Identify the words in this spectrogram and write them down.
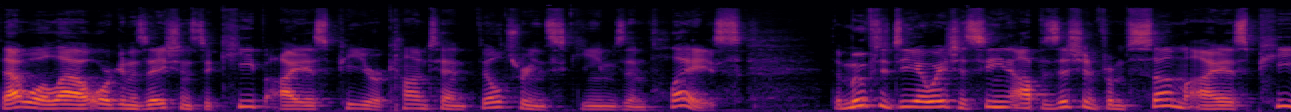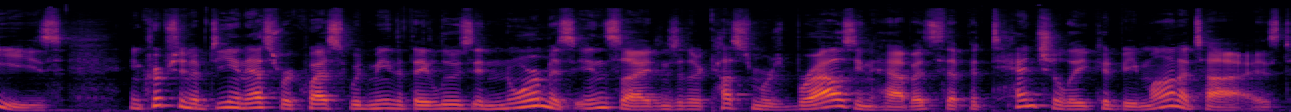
That will allow organizations to keep ISP or content filtering schemes in place. The move to DOH has seen opposition from some ISPs. Encryption of DNS requests would mean that they lose enormous insight into their customers' browsing habits that potentially could be monetized.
